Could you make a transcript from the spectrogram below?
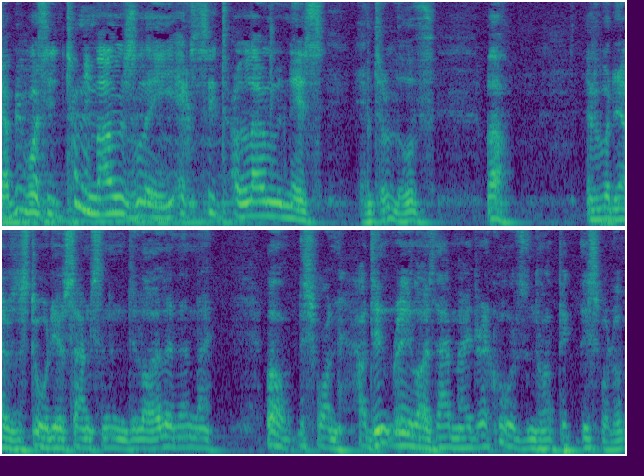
Shabby was it? Tommy Mosley, Exit Loneliness, Enter Love. Well, everybody knows the story of Samson and Delilah, don't they? Well, this one, I didn't realise they made records until I picked this one up.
